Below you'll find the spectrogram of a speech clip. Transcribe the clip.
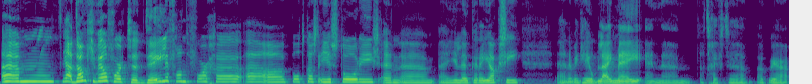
Um, ja, dankjewel voor het eh, delen van de vorige uh, podcast in je stories en, uh, je leuke reactie. En daar ben ik heel blij mee. En um, dat geeft ook weer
